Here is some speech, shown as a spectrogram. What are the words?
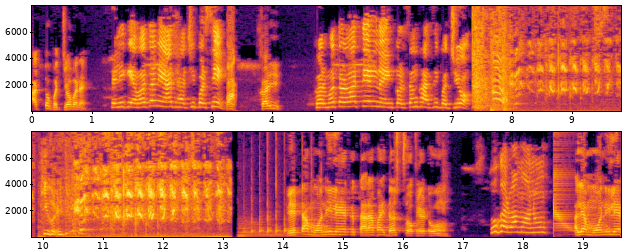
આજ તો ભજીયો બને. પેલી કહેવત ને આજ હાચી પડશે. કઈ? ઘરમાં તળવા તેલ નહીં કરસંગ ખાસી ભજીયો. બેટા મોની લે કે તારા ભાઈ દસ ચોકલેટો હું. હું કરવા માનું? અલ્યા મોની લે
